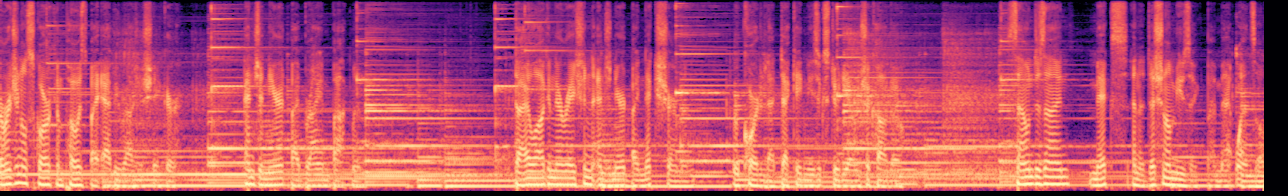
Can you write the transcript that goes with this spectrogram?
Original score composed by Abby Rajashekar. Engineered by Brian Bachman. Dialogue and narration engineered by Nick Sherman. Recorded at Decade Music Studio in Chicago. Sound design, mix, and additional music by Matt Wenzel.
